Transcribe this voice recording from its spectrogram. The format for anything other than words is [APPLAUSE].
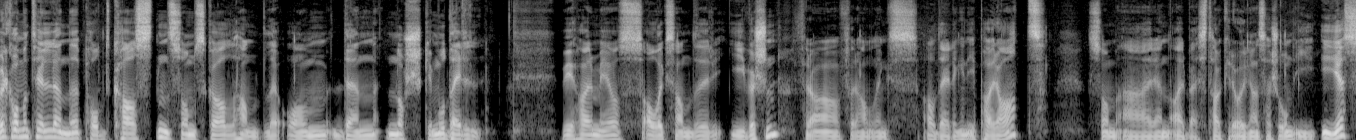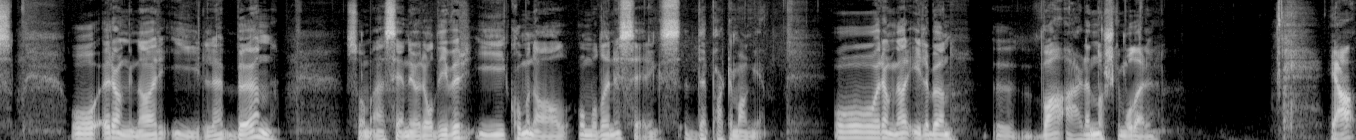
Velkommen til denne podkasten som skal handle om den norske modellen. Vi har med oss Alexander Iversen fra forhandlingsavdelingen i Parat, som er en arbeidstakerorganisasjon i YS, og Ragnar Ile Bøhn, som er seniorrådgiver i Kommunal- og moderniseringsdepartementet. Og Ragnar Ile Bøhn, hva er den norske modellen? Ja,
